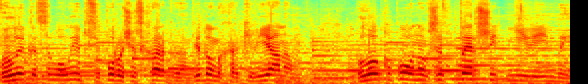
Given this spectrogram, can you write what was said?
Велике село Липці поруч із Харковом, відоме харків'янам, було окуповано вже в перші дні війни.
